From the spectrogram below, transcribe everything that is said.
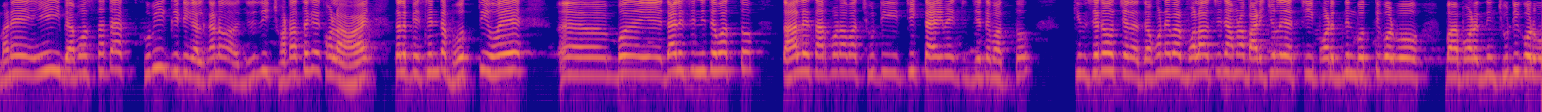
মানে এই ব্যবস্থাটা খুবই ক্রিটিক্যাল কেন? যদি ছটা থেকে খোলা হয়, তাহলে পেশেন্টটা ভর্তি হয়ে ডায়ালিসিস নিতে পারতো। তাহলে তারপর আবার ছুটি ঠিক টাইমে যেতে পারতো। কিন্তু সেটা হচ্ছে না। যখন এবার বলা হচ্ছে যে, আমরা বাড়ি চলে যাচ্ছি, পরের দিন ভর্তি করব বা পরের দিন ছুটি করব।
